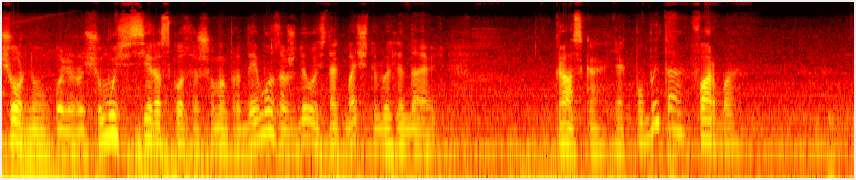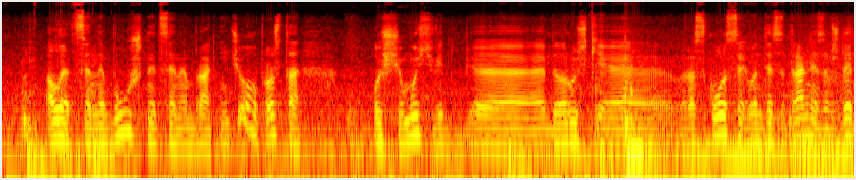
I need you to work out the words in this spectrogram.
чорного кольору. Чомусь всі розкоси, що ми продаємо, завжди ось так, бачите, виглядають. Краска як побита, фарба. Але це не бушне, це не брак нічого, просто ось чомусь від е, білоруські е, розкоси, гвинти центральні завжди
